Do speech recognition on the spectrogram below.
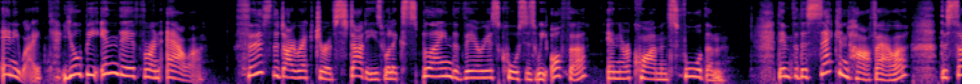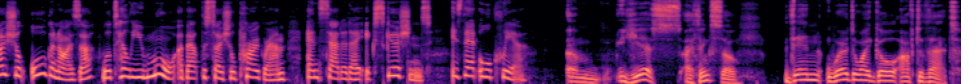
Anyway, you'll be in there for an hour. First, the Director of Studies will explain the various courses we offer and the requirements for them. Then, for the second half hour, the social organiser will tell you more about the social program and Saturday excursions. Is that all clear? Um, yes, I think so. Then where do I go after that?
